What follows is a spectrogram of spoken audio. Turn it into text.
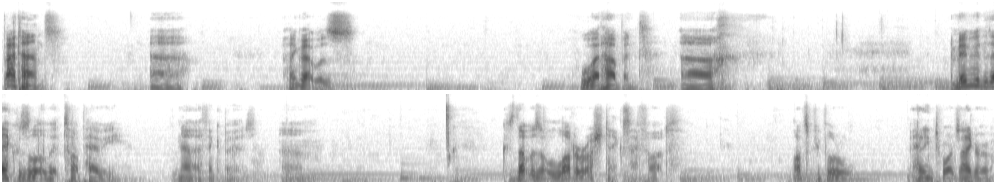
Bad hands. Uh, I think that was what happened. Uh, and maybe the deck was a little bit top heavy. Now that I think about it, um, because that was a lot of rush decks. I thought lots of people are heading towards aggro.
